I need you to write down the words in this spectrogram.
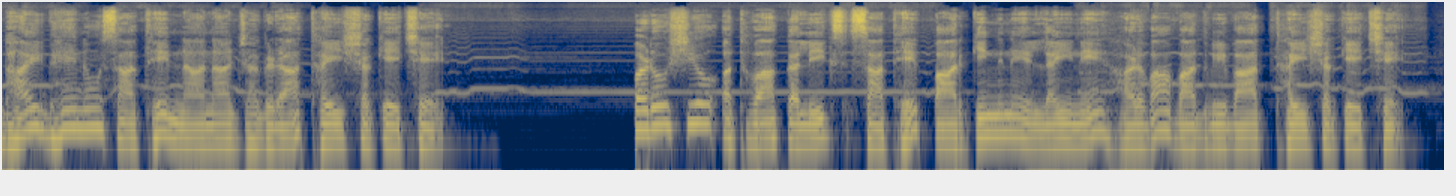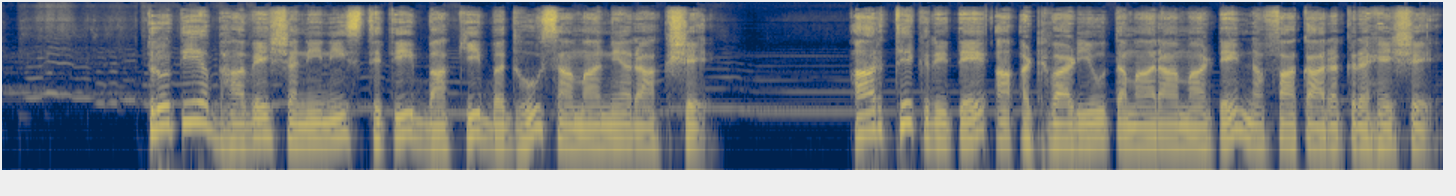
ભાઈ બહેનો સાથે નાના ઝઘડા થઈ શકે છે. પડોશીઓ અથવા કલીગ્સ સાથે પાર્કિંગને લઈને હળવા વાદવિવાદ થઈ શકે છે. તૃતીય ભાવે શનિની સ્થિતિ બાકી બધું સામાન્ય રાખશે. આર્થિક રીતે આ અઠવાડિયું તમારા માટે નફાકારક રહેશે.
